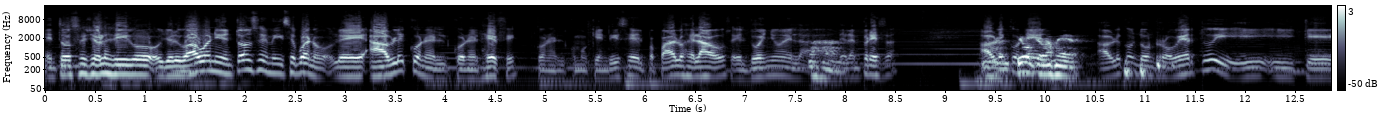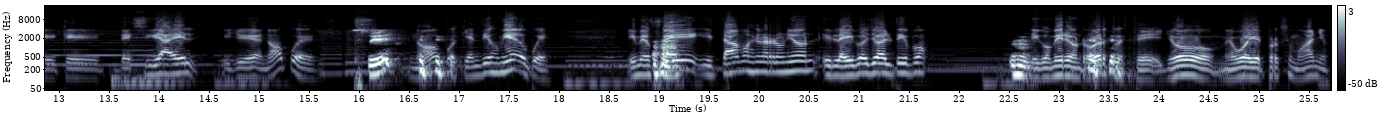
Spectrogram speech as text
Entonces yo les digo, yo le digo, ah, bueno, y entonces me dice, bueno, le hable con el, con el jefe, con el, como quien dice, el papá de los helados, el dueño de la, de la empresa. Hable con ¿qué vos que él, hable con don Roberto y, y- y que, que decida él. Y yo dije, no, pues, Sí. no, pues, ¿quién dijo miedo, pues? Y me fui y estábamos en la reunión y le digo yo al tipo, digo, mire, don Roberto, este, yo me voy el próximo año.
